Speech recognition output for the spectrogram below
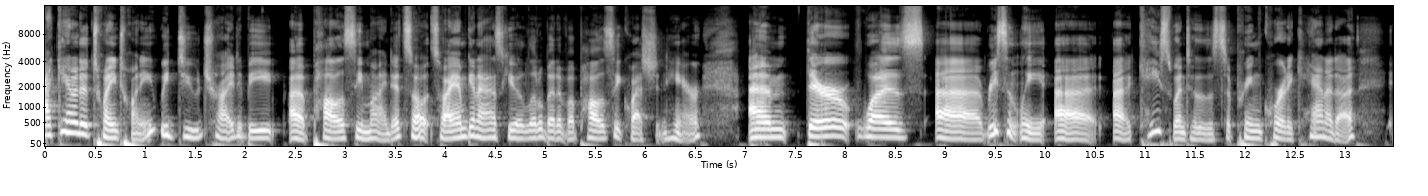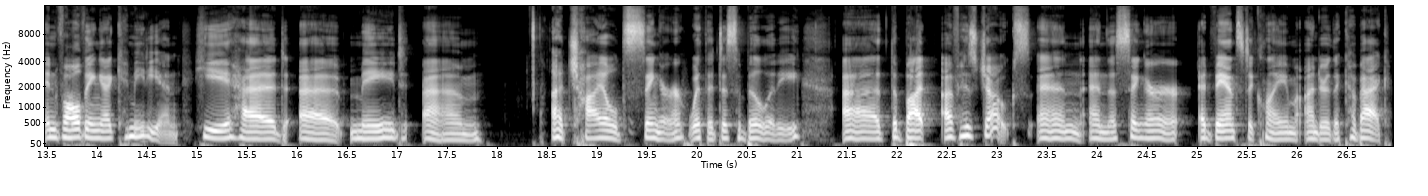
at Canada 2020, we do try to be uh, policy minded. So, so I am going to ask you a little bit of a policy question here. Um, there was uh, recently uh, a case went to the Supreme Court of Canada involving a comedian. He had uh, made um, a child singer with a disability uh, the butt of his jokes, and and the singer advanced a claim under the Quebec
